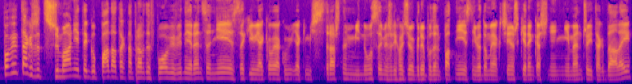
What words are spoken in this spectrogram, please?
powiem tak, że trzymanie tego pada tak naprawdę w połowie w jednej ręce nie jest takim jaką- jakimś strasznym minusem, jeżeli chodzi o gry, bo ten pad nie jest nie wiadomo jak ciężki, ręka się nie, nie męczy i tak dalej.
